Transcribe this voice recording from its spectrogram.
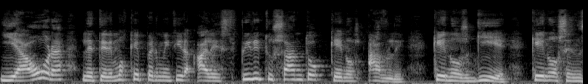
Y ahora le tenemos que permitir al Espíritu Santo que nos hable, que nos guíe, que nos enseñe.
